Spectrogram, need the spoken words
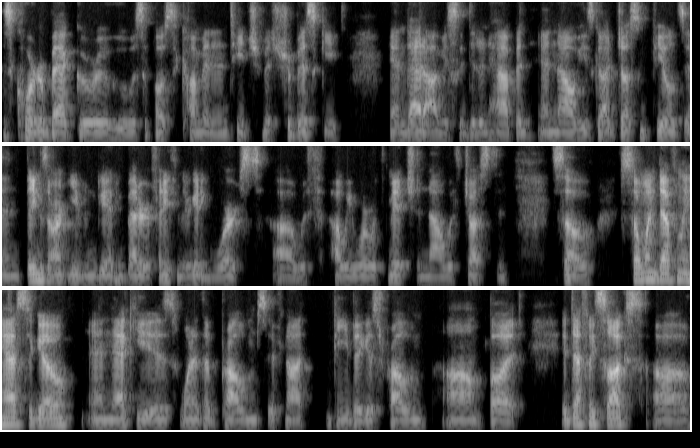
this quarterback guru who was supposed to come in and teach Mitch Trubisky and that obviously didn't happen. And now he's got Justin Fields, and things aren't even getting better. If anything, they're getting worse uh, with how we were with Mitch and now with Justin. So someone definitely has to go, and Nagy is one of the problems, if not the biggest problem. Um, but it definitely sucks, uh,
